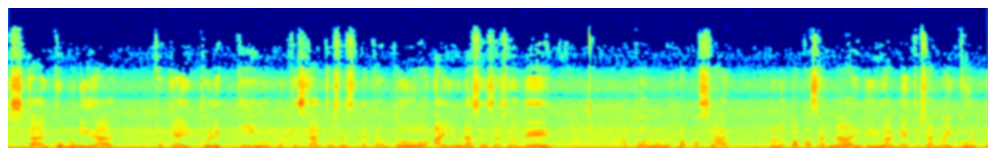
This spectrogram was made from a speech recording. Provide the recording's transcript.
está en comunidad, porque hay colectivo, porque está, entonces de pronto hay una sensación de a todos no nos va a pasar, no nos va a pasar nada individualmente, o sea, no hay culpa,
